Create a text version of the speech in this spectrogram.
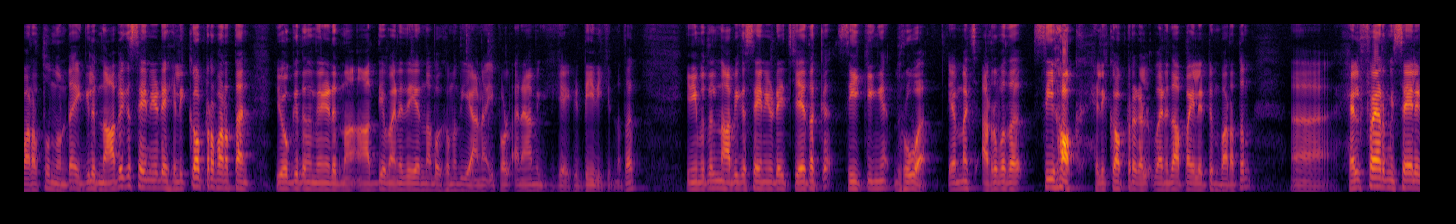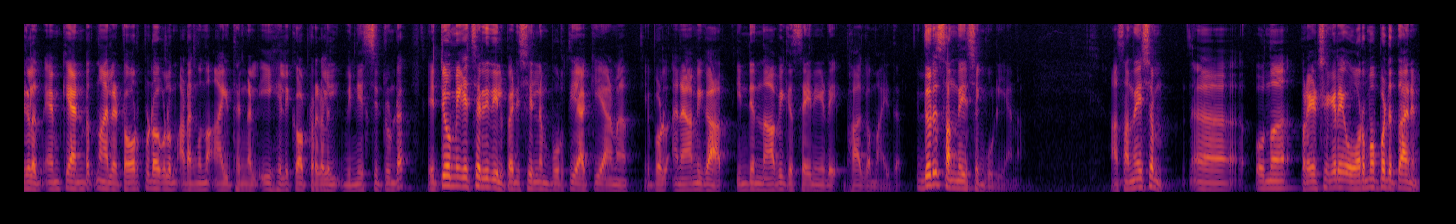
പറത്തുന്നുണ്ട്. എങ്കിലും നാവികസേനയുടെ ഹെലികോപ്റ്റർ പറത്താൻ യോഗ്യത നേടുന്ന ആദ്യ വനിതയെന്ന ബഹുമതിയാണ് ഇപ്പോൾ അനാമികയ്ക്ക് കിട്ടിയിരിക്കുന്നത്. ഇനി മുതൽ നാവികസേനയുടെ Chetak Sea King Dhruv M H അറുപത് സീഹോക്ക് ഹെലികോപ്റ്ററുകൾ വനിതാ പൈലറ്റും പറത്തും. ഹെൽഫയർ മിസൈലുകളും എം കെ അൻപത്തിനാല് ടോർപ്പിഡോകളും അടങ്ങുന്ന ആയുധങ്ങൾ ഈ ഹെലികോപ്റ്ററുകളിൽ വിന്യസിച്ചിട്ടുണ്ട്. ഏറ്റവും മികച്ച രീതിയിൽ പരിശീലനം പൂർത്തിയാക്കിയാണ് ഇപ്പോൾ അനാമിക ഇന്ത്യൻ നാവികസേനയുടെ ഭാഗമായത്. ഇതൊരു സന്ദേശം കൂടിയാണ്. ആ സന്ദേശം ഒന്ന് പ്രേക്ഷകരെ ഓർമ്മപ്പെടുത്താനും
